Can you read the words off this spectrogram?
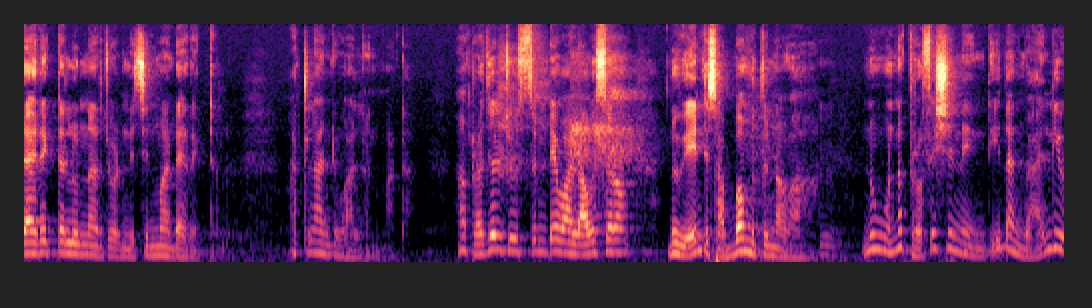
డైరెక్టర్లు ఉన్నారు చూడండి సినిమా డైరెక్టర్లు. అట్లాంటి వాళ్ళు అనమాట ప్రజలు చూస్తుంటే వాళ్ళ అవసరం నువ్వేంటి సబ్బు అమ్ముతున్నావా నువ్వు ఉన్న ప్రొఫెషన్ ఏంటి? దాని వాల్యూ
